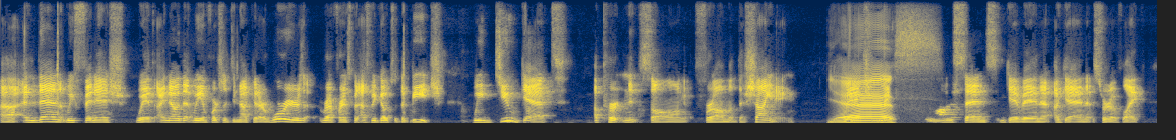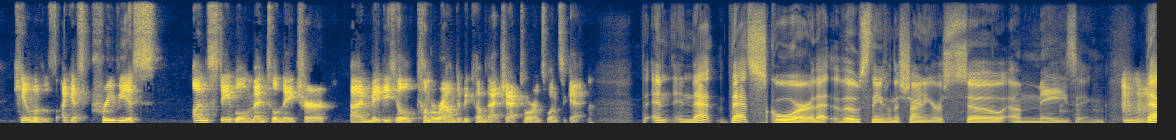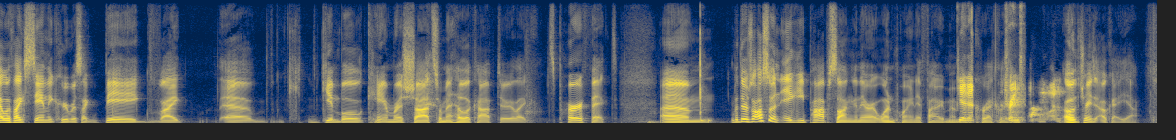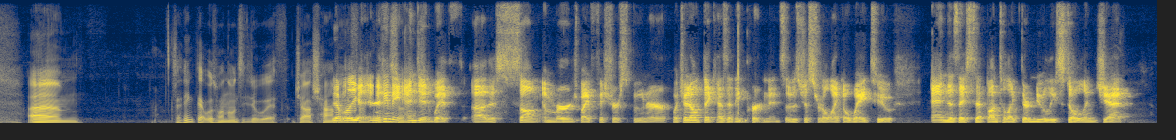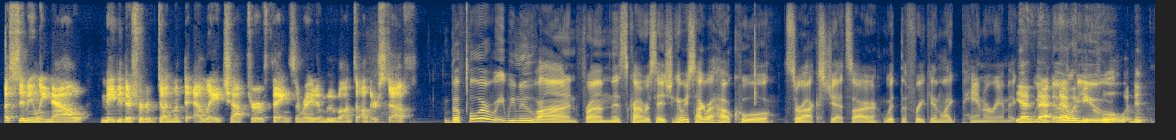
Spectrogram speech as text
Uh, and then we finish with I know that we unfortunately did not get our Warriors reference, but as we go to the beach, we do get a pertinent song from The Shining. Yes. A lot of sense given, again, sort of like Caleb's, I guess, previous unstable mental nature. And uh, maybe he'll come around to become that Jack Torrance once again. And and that that score, that those themes from The Shining are so amazing. Mm-hmm. That with like Stanley Kubrick's like big like uh, gimbal camera shots from a helicopter, like it's perfect. Um, but there's also an Iggy Pop song in there at one point, if I remember yeah, correctly. Trainspotting one. Oh, the trains. Okay, yeah. Um, I think that was one of the ones he did with Josh Homme. Yeah, well, yeah, and I think they ended with uh, this song "Emerge" by Fischerspooner, which I don't think has any pertinence. It was just sort of like a way to end as they step onto like their newly stolen jet. Assumingly now, maybe they're sort of done with the LA chapter of things and ready to move on to other stuff. Before we move on from this conversation, can we just talk about how cool Serac's jets are with the freaking like panoramic? Yeah, that that would view. be cool, wouldn't it?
